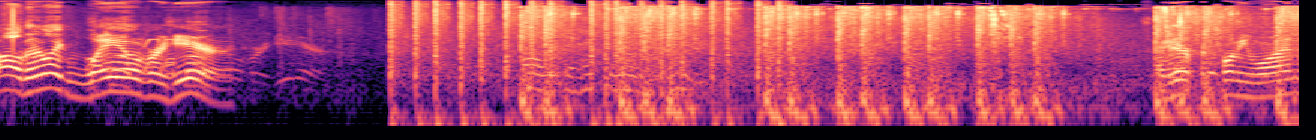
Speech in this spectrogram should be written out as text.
Oh, they're like way Above- over above- here. Oh. oh, what the heck? did I do? Right here for 21.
